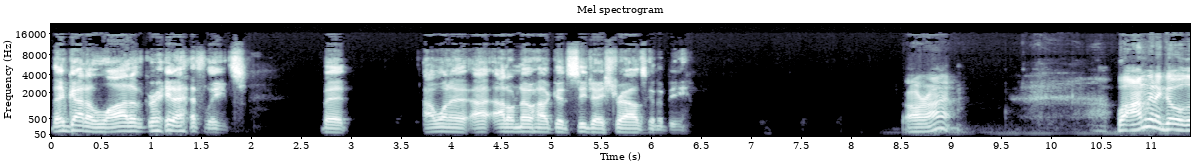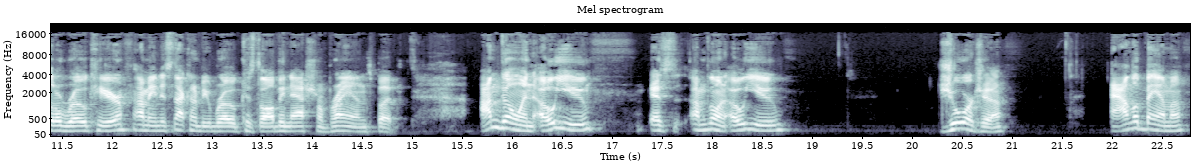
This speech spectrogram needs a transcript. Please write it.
They've got a lot of great athletes, but I want to. I, I don't know how good CJ Stroud's going to be. All right. Well, I'm going to go a little rogue here. I mean, it's not going to be rogue because they'll all be national brands, but I'm going OU. As I'm going OU, Georgia, Alabama,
